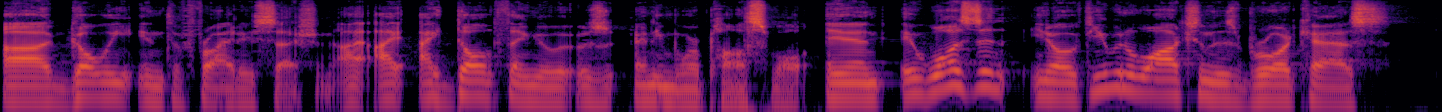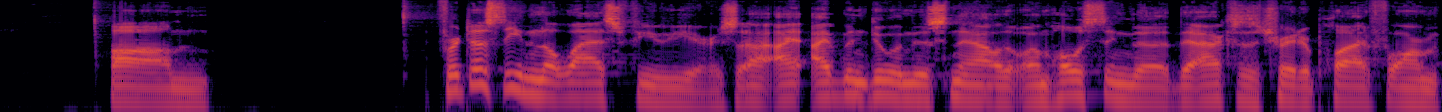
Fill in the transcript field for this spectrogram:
uh, going into Friday's session. I, I, I, don't think it was any more possible. And it wasn't, you know, if you've been watching this broadcast, um, for just even the last few years. I, have been doing this now. I'm hosting the, the Access Trader platform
